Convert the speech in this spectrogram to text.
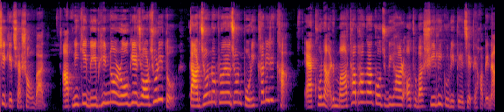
চিকিৎসা সংবাদ। আপনি কি বিভিন্ন রোগে জর্জরিত? তার জন্য প্রয়োজন পরীক্ষা নিরীক্ষা এখন আর মাথা ভাঙা কোচবিহার অথবা শিলিগুড়িতে যেতে হবে না।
